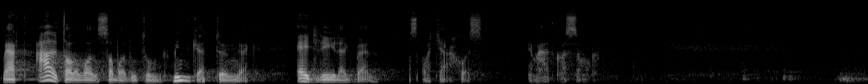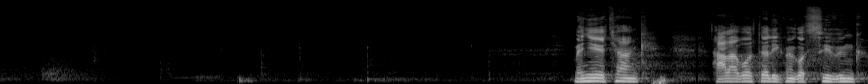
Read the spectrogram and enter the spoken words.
Mert általa van szabad utunk mindkettőnknek egy lélekben az atyához. Imádkozzunk! Mennyi egyhánk, hálával telik meg a szívünk,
